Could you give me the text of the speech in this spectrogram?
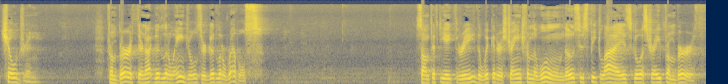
children. From birth, they're not good little angels, they're good little rebels. Psalm 58 3 The wicked are estranged from the womb. Those who speak lies go astray from birth.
